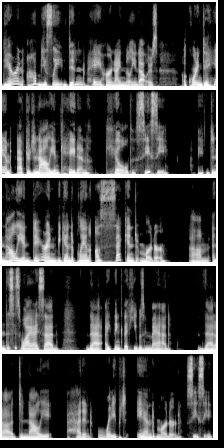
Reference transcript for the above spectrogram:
Darin obviously didn't pay her $9 million. According to him, after Denali and Kayden killed Cece, Denali and Darin began to plan a second murder. Um, and this is why I said that I think that he was mad that uh, Denali hadn't raped and murdered Cece.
